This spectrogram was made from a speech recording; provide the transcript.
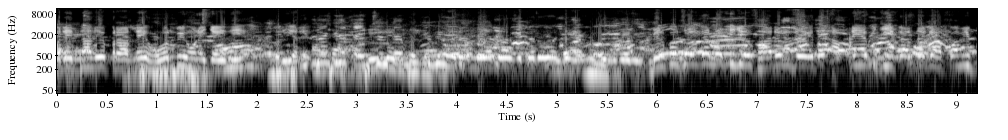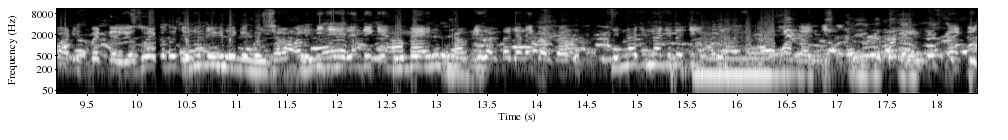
ਔਰ ਇਦਾਂ ਦੇ ਉਪਰਾਲੇ ਹੋਰ ਵੀ ਹੋਣੇ ਚਾਹੀਦੇ ਆ। ਵਧੀਆ ਰਹੇ। ਟੈਨਸ਼ਨ ਤੇ ਵੀ ਹੋ ਜਾਂਦੇ ਆ ਲੋਕ ਜਦੋਂ ਬਿਲਕੁਲ ਸਹੀ ਗੱਲ ਹੈ ਜੀ, ਜੋ ਸਾਰੇ ਨੂੰ ਦੇਖਦੇ, ਆਪਣੇ ਆਪ ਹੀ ਜੀ ਕਰਦਾ ਕਿ ਆਪਾਂ ਵੀ ਪਾਰਟਿਸਿਪੇਟ ਕਰੀਏ। ਸੋ ਇੱਕ ਦੂਜੇ ਨੂੰ ਦੇਖਦੇ ਕਿ ਕੋਈ ਸ਼ਰਮ ਵਾਲੀ ਨਹੀਂ ਚੀਜ਼ ਰਹਿੰਦੀ ਕਿ ਹਾਂ, ਮੈਂ ਕਰ ਨਹੀਂ ਸਕਦਾ ਜਾਂ ਨਹੀਂ ਕਰ ਸਕਦਾ। ਜਿੰਨਾ ਜਿੰਨਾ ਜਿਹਦੇ ਚ ਬਣਦਾ ਹੈ ਜੀ। ਥੈਂਕ ਯੂ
